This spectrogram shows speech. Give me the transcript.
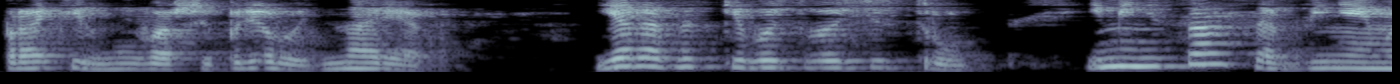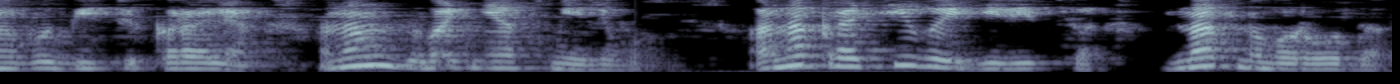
противный вашей природе наряд? Я разыскиваю свою сестру. Имени Сансы, обвиняемой в убийстве короля, она называть не осмеливалась. Она красивая девица, знатного рода,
